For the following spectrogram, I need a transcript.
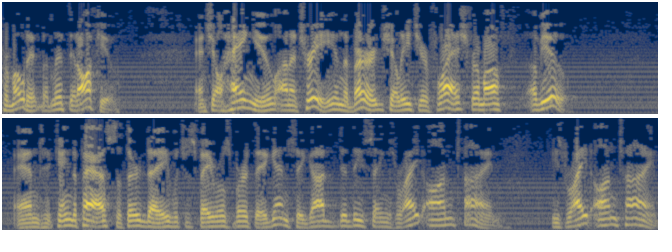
promote it, but lift it off you, and shall hang you on a tree, and the birds shall eat your flesh from off of you. And it came to pass the third day, which was Pharaoh's birthday. Again, see, God did these things right on time. He's right on time.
